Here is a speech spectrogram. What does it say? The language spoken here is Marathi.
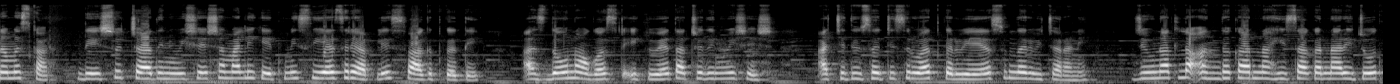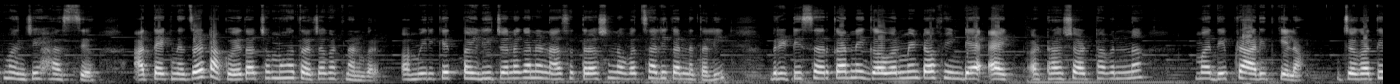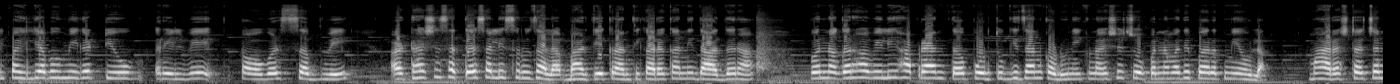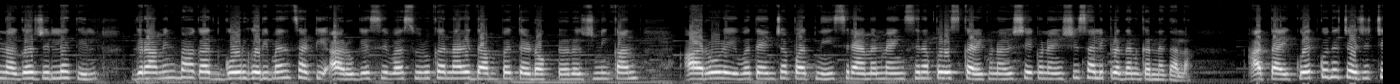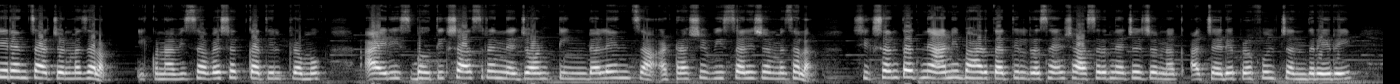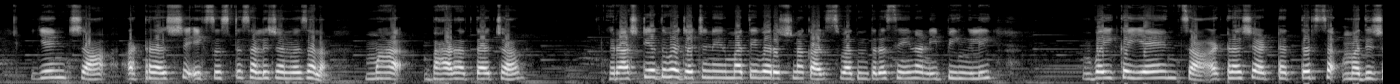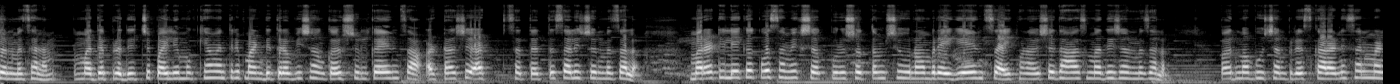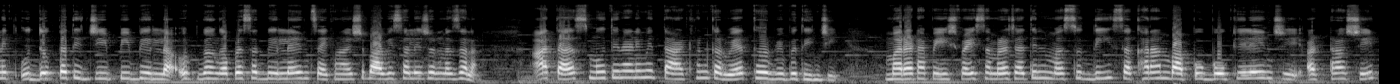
नमस्कार. देशूच्या दिनविशेष मालिकेत मी सियाझरे आपले स्वागत करते. आज दोन ऑगस्ट ऐकूयात आजचे दिनविशेष. आजच्या दिवसाची सुरुवात करूया या सुंदर विचाराने. जीवनातला अंधकार नाहीसा करणारी ज्योत म्हणजे हास्य. आता एक नजर टाकूयात आजच्या महत्त्वाच्या घटनांवर. अमेरिकेत पहिली जनगणना सतराशे नव्वद साली करण्यात आली. ब्रिटिश सरकारने गव्हर्नमेंट ऑफ इंडिया ॲक्ट अठराशे अठ्ठावन्नमध्ये पारित केला. जगातील पहिल्या भूमिगत ट्यूब रेल्वे टॉवर सबवे अठराशे सत्तर साली सुरू झाला. भारतीय क्रांतिकारकांनी दादरा व नगर हवेली हा प्रांत पोर्तुगीजांकडून एकोणीसशे चोपन्नमध्ये परत मिळवला. महाराष्ट्राच्या नगर जिल्ह्यातील ग्रामीण भागात गोरगरिबांसाठी आरोग्यसेवा सुरू करणारे दाम्पत्य डॉक्टर रजनीकांत आरोळे व त्यांच्या पत्नी श्रॅमन मँगसेना पुरस्कार एकोणावीसशे एकोणऐंशी साली प्रदान करण्यात आला. आता ऐकूयात कोणत्या चर्चित चेहऱ्यांचा जन्म झाला. एकोणाविसाव्या शतकातील प्रमुख आयरिश भौतिकशास्त्रज्ञ जॉन टिंगडल यांचा अठराशे वीस साली जन्म झाला. शिक्षणतज्ज्ञ आणि भारतातील रसायनशास्त्रज्ञाचे जनक आचार्य प्रफुल्ल चंद्रेरे यांचा अठराशे एकसष्ट साली जन्म झाला. महा भारताच्या राष्ट्रीय ध्वजाचे निर्माते व रचनाकार स्वातंत्र्य सेनानी पिंगली वैकय्या यांचा अठराशे अठ्ठ्याहत्तर सा मध्ये जन्म झाला. मध्य प्रदेशचे पहिले मुख्यमंत्री पंडित रविशंकर शुल्क यांचा अठराशे आठ सत्याहत्तर साली जन्म झाला. मराठी लेखक व समीक्षक पुरुषोत्तम शिवराम रेगे यांचा एकोणीसशे दहामध्ये जन्म झाला. पद्मभूषण पुरस्काराने सन्मानित उद्योगपती जी पी बिर्ला उर्फ गंगाप्रसाद बिर्ला यांचा एकोणीसशे बावीस साली जन्म झाला. आता स्मृतीनिमित्त आठवण करूयात थोर विभूतींची. मराठा पेशवाई साम्राज्यातील मसुद्दी सखाराम बापू बोकिले यांचे अठराशे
